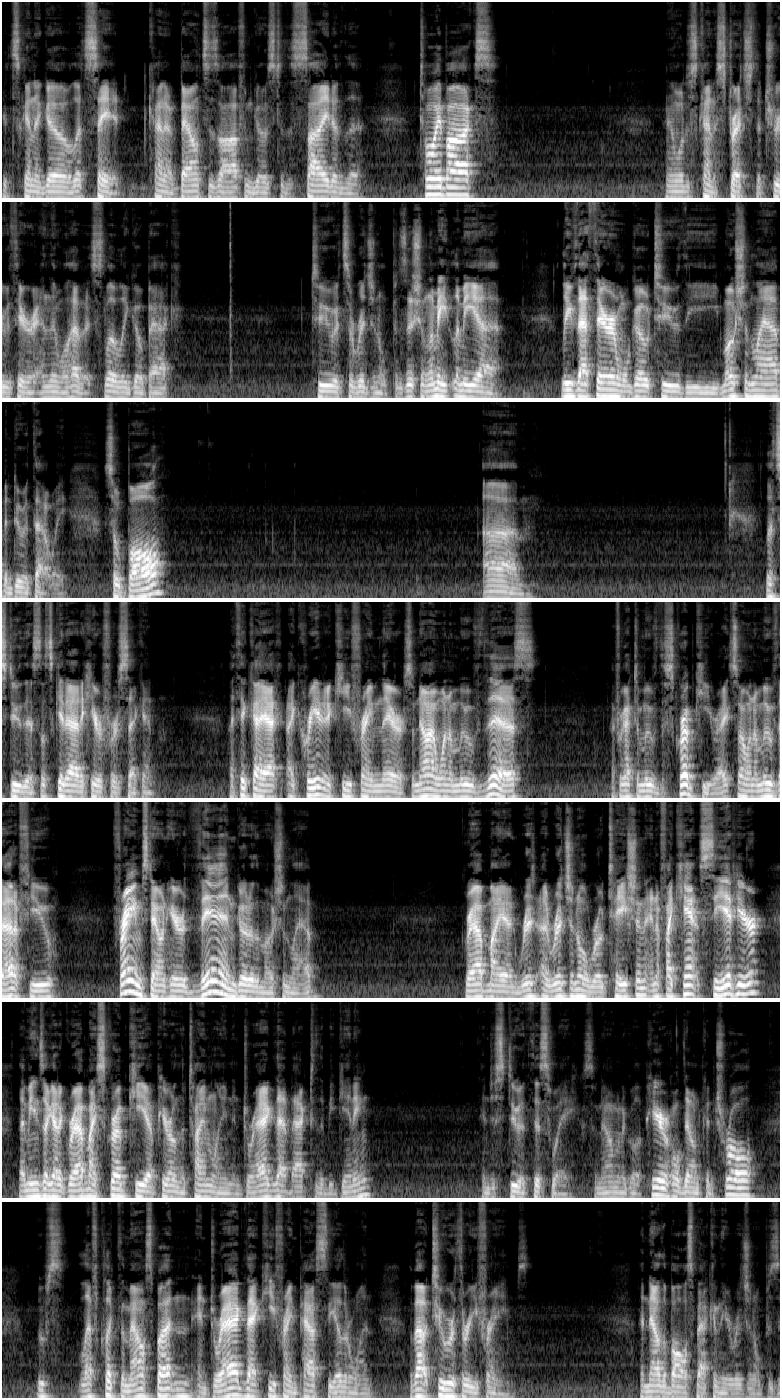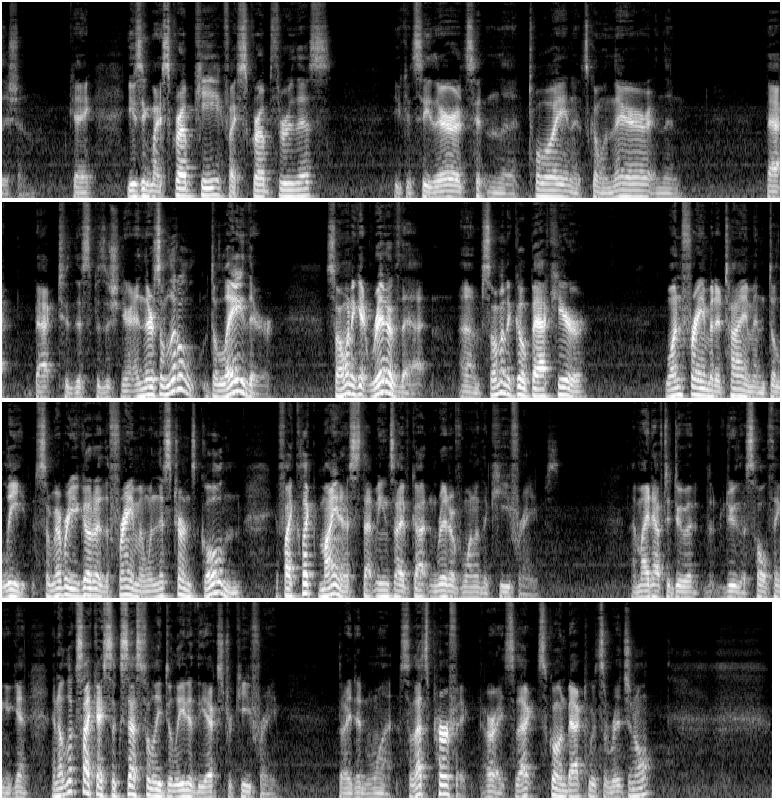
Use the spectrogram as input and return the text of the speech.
it's going to go, let's say it kind of bounces off and goes to the side of the toy box. And we'll just kind of stretch the truth here, and then we'll have it slowly go back to its original position. Let me let me uh, leave that there, and we'll go to the motion lab and do it that way. So ball. Um, let's do this. Let's get out of here for a second. I think I, I created a keyframe there. So now I want to move this. I forgot to move the scrub key, right? So I want to move that a few frames down here, then go to the Motion Lab. Grab my original rotation. And if I can't see it here, that means I got to grab my scrub key up here on the timeline and drag that back to the beginning. And just do it this way. So now I'm going to go up here, hold down Control. Oops, left click the mouse button and drag that keyframe past the other one about two or three frames. And now the ball is back in the original position. Okay, using my scrub key, if I scrub through this, you can see there it's hitting the toy and it's going there and then back back to this position here. And there's a little delay there. So I want to get rid of that. Um, so I'm going to go back here one frame at a time and delete. So remember, you go to the frame, and when this turns golden, if I click minus, that means I've gotten rid of one of the keyframes. I might have to do it, do this whole thing again. And it looks like I successfully deleted the extra keyframe that I didn't want. So that's perfect. All right, so that's going back to its original.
